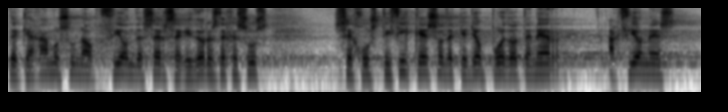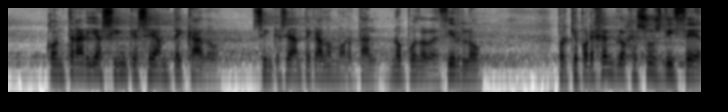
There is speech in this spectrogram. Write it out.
de que hagamos una opción de ser seguidores de Jesús, se justifique eso de que yo puedo tener acciones contrarias sin que sean pecado, sin que sean pecado mortal. No puedo decirlo. Porque, por ejemplo, Jesús dice,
